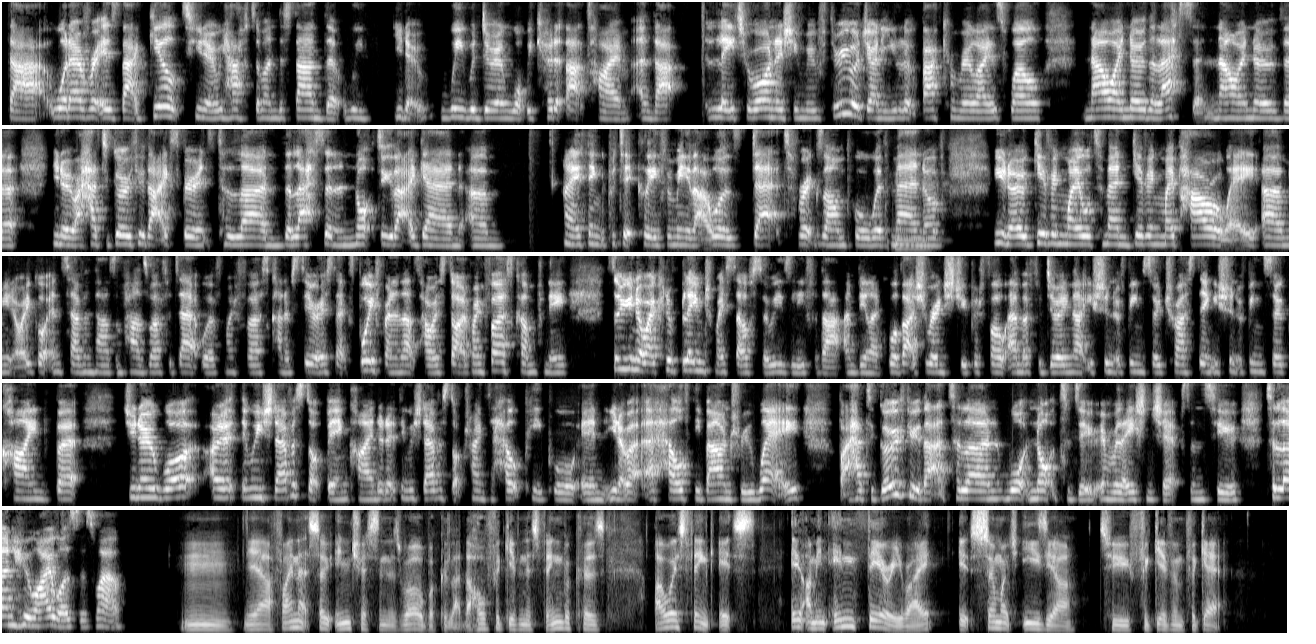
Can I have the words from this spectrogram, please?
that whatever it is that guilt you know we have to understand that we you know we were doing what we could at that time and that later on as you move through your journey you look back and realize well now i know the lesson. Now i know that you know i had to go through that experience to learn the lesson and not do that again. Um, I think particularly for me that was debt, for example, with men mm. of, you know, giving my all to men, giving my power away. Um, you know, I got in seven thousand pounds worth of debt with my first kind of serious ex-boyfriend, and that's how I started my first company. So, you know, I could have blamed myself so easily for that and being like, well, that's your own stupid fault, Emma, for doing that. You shouldn't have been so trusting, you shouldn't have been so kind. But do you know what? I don't think we should ever stop being kind. I don't think we should ever stop trying to help people in, you know, a, a healthy boundary way. But I had to go through that to learn what not to do in relationships and to to learn who I was as well. Mm, yeah, I find that so interesting as well because like the whole forgiveness thing because I always think it's I mean in theory, right? It's so much easier to forgive and forget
